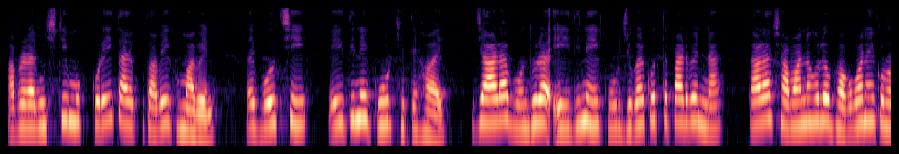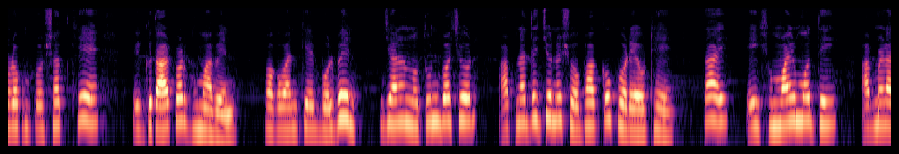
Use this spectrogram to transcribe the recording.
আপনারা মিষ্টি মুখ করেই তাই, তবেই ঘুমাবেন। তাই বলছি, এই দিনে গুড় খেতে হয়। যারা বন্ধুরা এই দিনে গুড় জোগাড় করতে পারবেন না, তারা সামান্য হলেও ভগবানের কোনো রকম প্রসাদ খেয়ে তারপর ঘুমাবেন। ভগবানকে বলবেন, যেন নতুন বছর আপনাদের জন্য সৌভাগ্য ভরে ওঠে। তাই এই সময়ের মধ্যেই আপনারা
